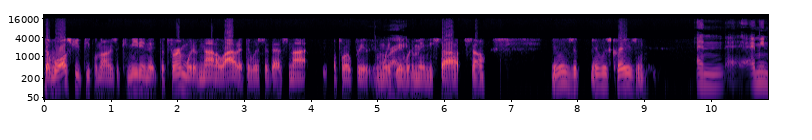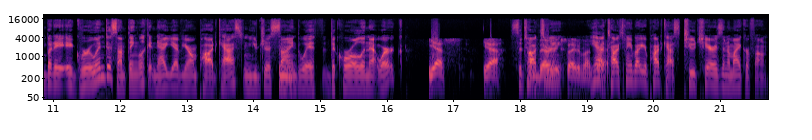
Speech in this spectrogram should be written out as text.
the Wall Street people know I was a comedian. That the firm would have not allowed it. They would have said that's not appropriate, and we, they Right. would have made me stop. So it was, it was crazy. And I mean, but it, it grew into something. Look at now you have your own podcast, and you just Hmm. signed with the Carolla Network. Yes, yeah. So talk I'm to very me. excited about yeah, that. talk to me about your podcast. Two chairs and a microphone.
